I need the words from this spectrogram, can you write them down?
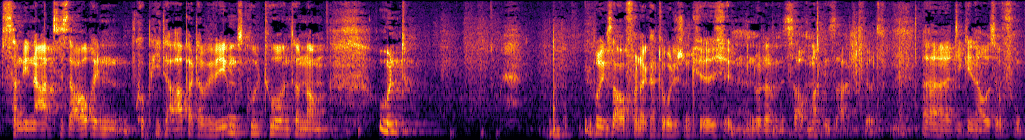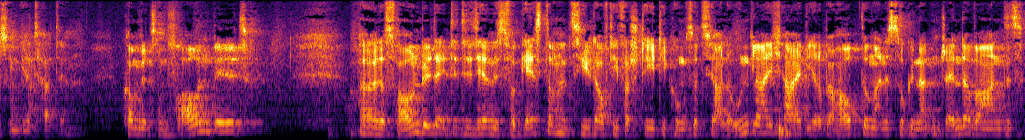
Das haben die Nazis auch in Kopie der Arbeiterbewegungskultur unternommen. Und Übrigens auch von der katholischen Kirche, nur damit es auch mal gesagt wird, äh, die genauso funktioniert hatte. Kommen wir zum Frauenbild. Äh, das Frauenbild der Identitären ist von gestern und zielt auf die Verstetigung sozialer Ungleichheit. Ihre Behauptung eines sogenannten Genderwahns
